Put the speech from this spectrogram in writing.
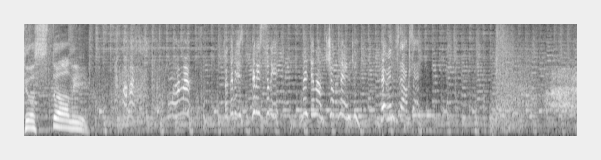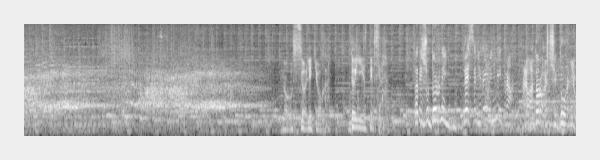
Достали! Мама, мама, та дивись, дивись сюди. Лейтенант чорненький. Де він взявся? Ну все, Літьоха, доїздився. Та ти що дурний? 10 гривень літра. Права дорожчі, дурню.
